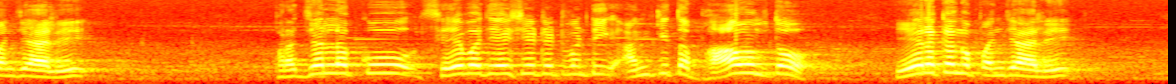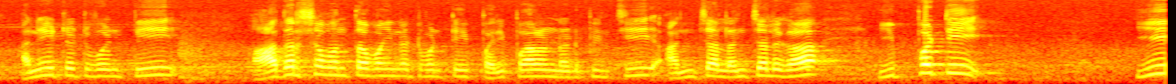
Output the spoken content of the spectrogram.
పనిచేయాలి? ప్రజలకు సేవ చేసేటటువంటి అంకిత భావంతో ఏ రకంగా పనిచేయాలి? అనేటటువంటి ఆదర్శవంతమైనటువంటి పరిపాలన నడిపించి అంచెలంచెలుగా ఇప్పటి ఈ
